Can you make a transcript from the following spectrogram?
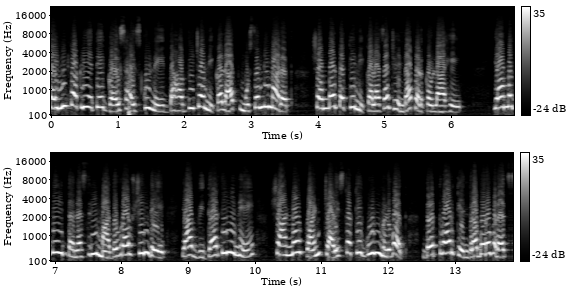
सैनिक टाकळी येथे गर्ल्स हायस्कूलने दहावीच्या निकालात मुसंडी मारत शंभर टक्के निकालाचा झेंडा फडकवला आहे. यामध्ये धनश्री माधवराव शिंदे या विद्यार्थिनीने शहाण्णव पॉईंट चाळीस टक्के गुण मिळवत दत्तवाड केंद्राबरोबरच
